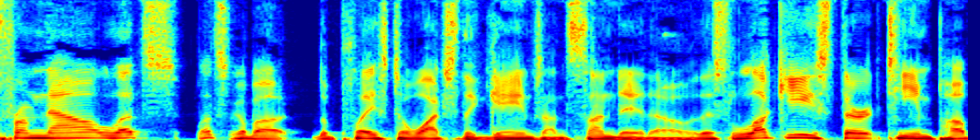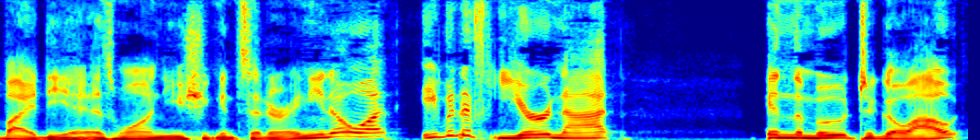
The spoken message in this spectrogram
from now. Let's let's talk about the place to watch the games on Sunday, though. This Lucky's 13 pub idea is one you should consider. And you know what? Even if you're not in the mood to go out,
